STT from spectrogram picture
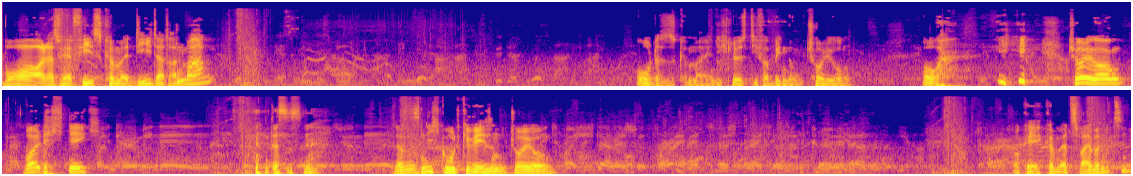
Boah, das wäre fies. Können wir die da dran machen? Oh, das ist gemein. Ich löse die Verbindung. Entschuldigung. Oh. Entschuldigung. Wollte ich nicht. Das ist... Das ist nicht gut gewesen. Entschuldigung. Okay, können wir zwei benutzen?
